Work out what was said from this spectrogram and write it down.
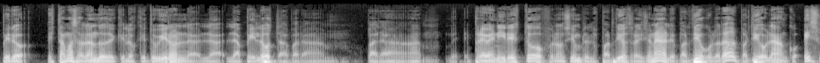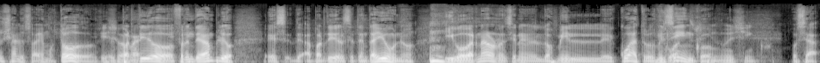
Pero estamos hablando de que los que tuvieron la, la- la pelota para, para eh, prevenir esto fueron siempre los partidos tradicionales, el Partido Colorado, el Partido Blanco. Eso ya lo sabemos todos. El Partido Frente Amplio es a partir del 71 y gobernaron recién en el 2004, 2005. 2005. O sea,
